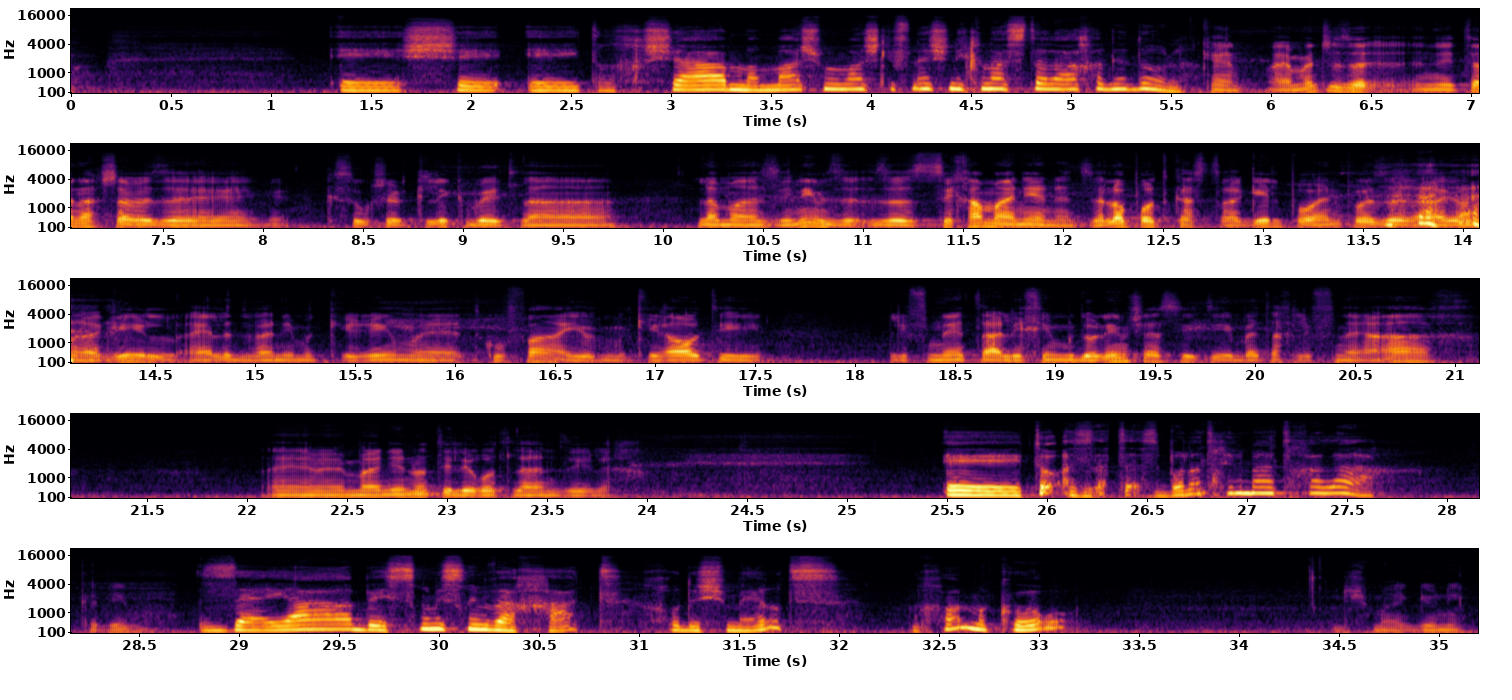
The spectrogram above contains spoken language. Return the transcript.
אה, שהתרחשה ממש ממש לפני שנכנסת לאח הגדול. כן. האמת שזה, אני אתן עכשיו איזה סוג של clickbait ל- למאזינים. זו שיחה מעניינת, זה לא פודקאסט רגיל פה, אין פה איזה ריאיון רגיל. איילת ואני מכירים אה, תקופה, היא מכירה אותי לפני תהליכים גדולים שעשיתי, בטח לפני האח. אה, מעניין אותי לראות לאן זה ילך. אה, טוב, אז, אז בואו נתחיל מההתחלה. קדימה. זה היה ב-2021, חודש מרץ, נכון? מקור? נשמע הגיוני.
